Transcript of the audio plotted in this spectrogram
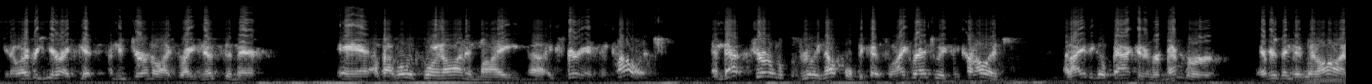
You know, every year I'd get a new journal. I'd write notes in there and about what was going on in my uh, experience in college. and that journal was really helpful because when I graduated from college and I had to go back and remember everything that went on,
